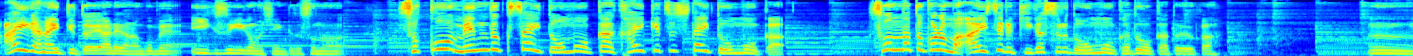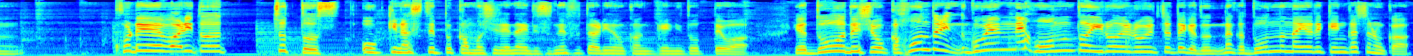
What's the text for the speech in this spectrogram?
愛がないって言うとあれかな？ごめん。言い過ぎかもしれんけどそのそこをめんどくさいと思うか解決したいと思うかそんなところも愛せる気がすると思うかどうかというか。うん。これ割とちょっと大きなステップかもしれないですね2人の関係にとっては。いやどうでしょうか。本当にごめんね。本当いろいろ言っちゃったけどなんかどんな内容で喧嘩したのか。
